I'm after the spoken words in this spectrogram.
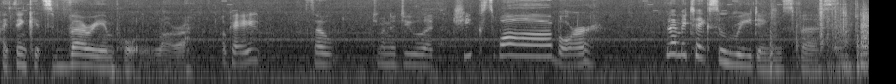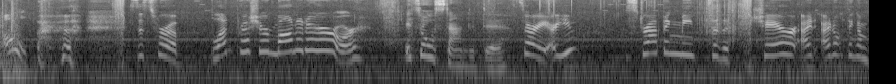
I think it's very important, Lara. Okay, so do you want to do a cheek swab or. Let me take some readings first. Oh! Is this for a blood pressure monitor or. It's all standard, dear. Sorry, are you strapping me to the chair? I, I don't think I'm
